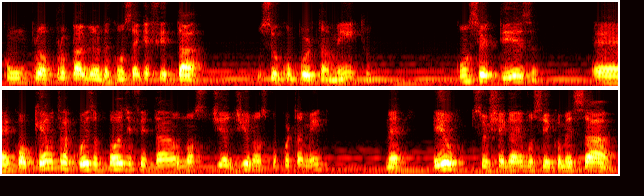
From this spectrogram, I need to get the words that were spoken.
com propaganda consegue afetar o seu comportamento, com certeza é, qualquer outra coisa pode afetar o nosso dia a dia, o nosso comportamento. Né? Eu, se eu chegar em você e começar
